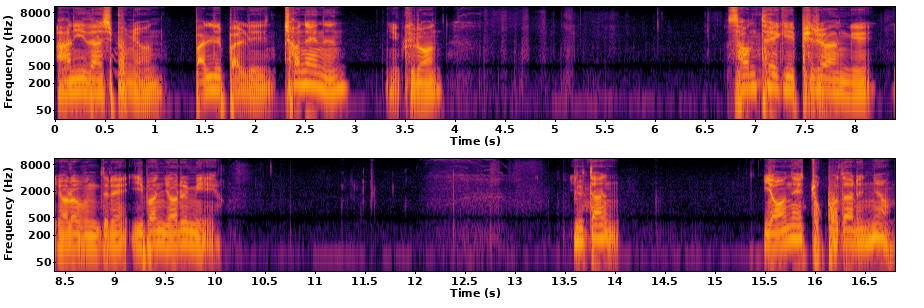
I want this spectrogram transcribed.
아니다 싶으면 빨리빨리 쳐내는 그런 선택이 필요한 게 여러분들의 이번 여름이에요. 일단 연애 쪽보다는요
